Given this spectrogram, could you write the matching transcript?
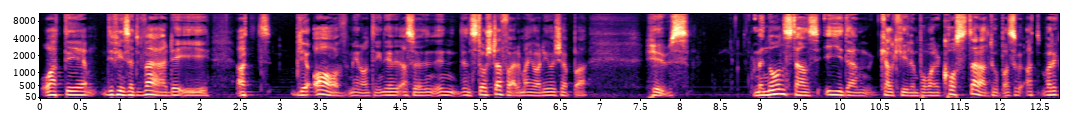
Och att det, det finns ett värde i att bli av med någonting. Det alltså, en, den största affären man gör det är att köpa hus. Men någonstans i den kalkylen på vad det kostar alltihop. Alltså att, vad det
